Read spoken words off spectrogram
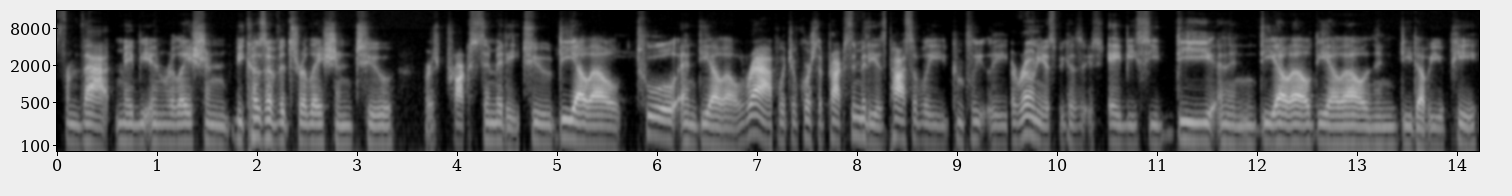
from that, maybe in relation, because of its relation to or its proximity to DLL tool and DLL wrap, which of course the proximity is possibly completely erroneous because it's A, B, C, D, and then DLL, DLL, and then DWP.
